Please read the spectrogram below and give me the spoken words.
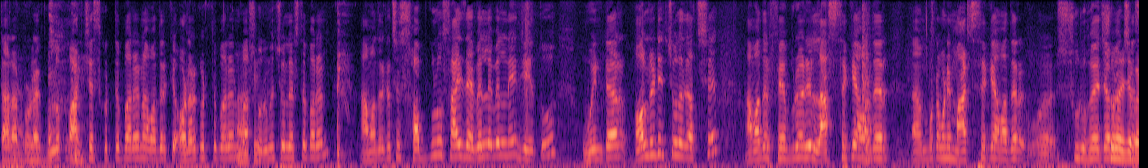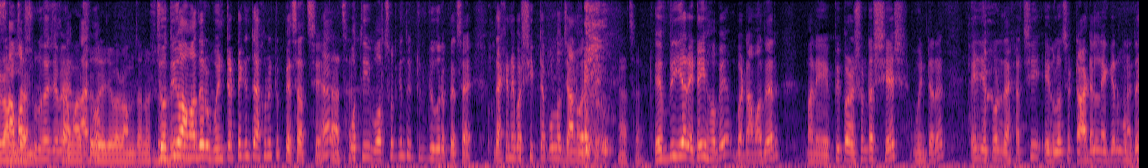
তারা প্রোডাক্টগুলো পারচেস করতে পারেন আমাদেরকে অর্ডার করতে পারেন বা শোরুমে চলে আসতে পারেন। আমাদের কাছে সবগুলো সাইজ অ্যাভেলেবেল নেই যেহেতু উইন্টার অলরেডি চলে যাচ্ছে। আমাদের ফেব্রুয়ারির লাস্ট থেকে আমাদের মোটামুটি মার্চ থেকে আমাদের শুরু হয়ে যাবে শুরু হয়ে যাবে সামার রমজান। শুরু হয়ে যাবে। Summer শুরু হয়ে যাবে রমজানও শুরু যদিও আমাদের উইন্টারটা কিন্তু এখন একটু পেছাচ্ছে হ্যাঁ? আচ্ছা। প্রতি বছর কিন্তু একটু একটু করে পেছায়। দেখেন এবার শীতটা পড়ল জানুয়ারিতে আচ্ছা। এভরি ইয়ার এটাই হবে বাট আমাদের মানে প্রিপারেশনটা শেষ উইন্টারের এই যে এরপরে দেখাচ্ছি এগুলো হচ্ছে টার্টেল নেকের মধ্যে।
